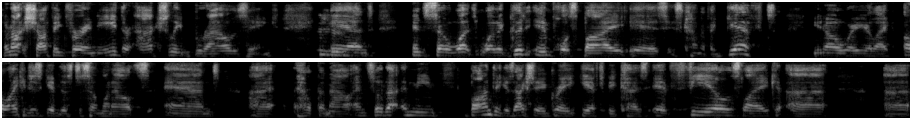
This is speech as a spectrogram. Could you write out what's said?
they're not shopping for a need. They're actually browsing, mm-hmm. and and so what what a good impulse buy is is kind of a gift, you know, where you're like, oh, I could just give this to someone else and uh, help them out. And so that, I mean, Bondic is actually a great gift because it feels like uh, uh,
